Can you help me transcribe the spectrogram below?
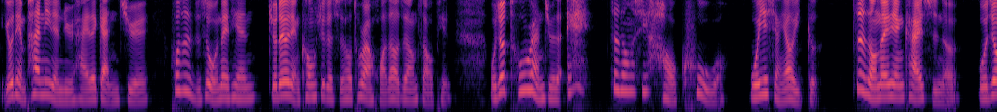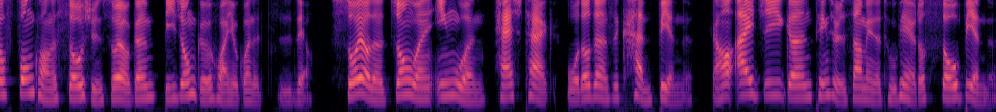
有点叛逆的女孩的感觉，或是只是我那天觉得有点空虚的时候，突然滑到这张照片，我就突然觉得，哎，这东西好酷哦，我也想要一个。自从那天开始呢。我就疯狂的搜寻所有跟鼻中隔环有关的资料，所有的中文、英文 hashtag 我都真的是看遍了，然后 IG 跟 Pinterest 上面的图片也都搜遍了。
